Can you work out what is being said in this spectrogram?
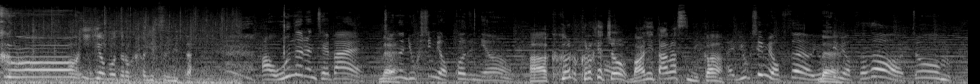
꼭 이겨보도록 하겠습니다 아, 오늘은 제발 네. 저는 욕심이 없거든요. 아 그거 그렇겠죠 많이 따놨으니까 아, 욕심이 없어요. 욕심이 네. 없어서 좀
